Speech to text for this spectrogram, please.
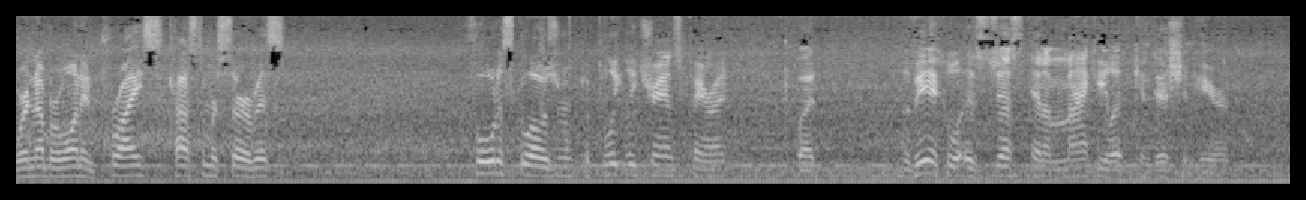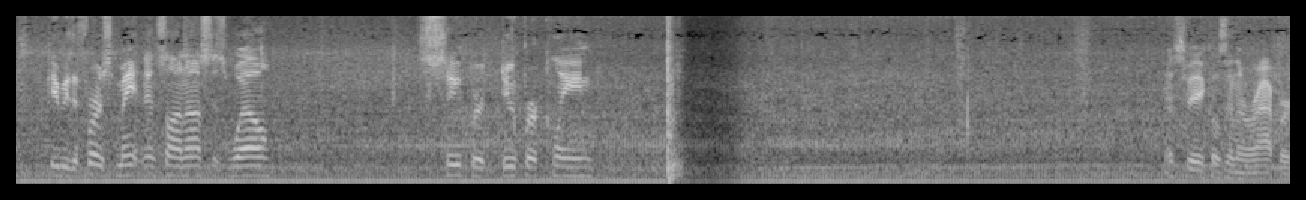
We're number one in price, customer service, full disclosure, completely transparent, but the vehicle is just in immaculate condition here. Give you the first maintenance on us as well. Super duper clean. This vehicle's in the wrapper.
